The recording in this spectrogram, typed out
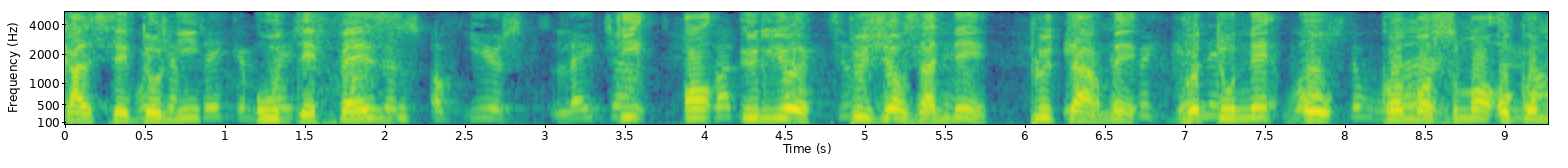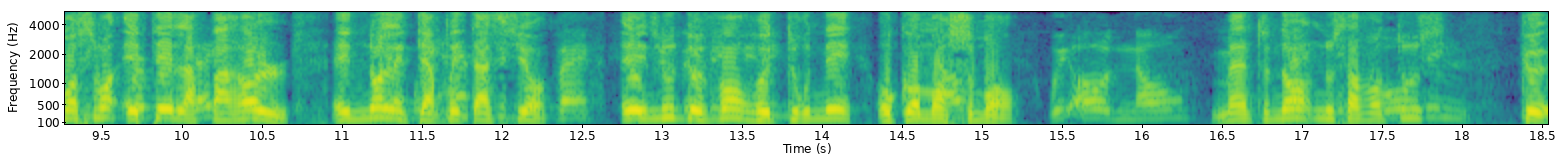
Chalcédonie ou d'Éphèse qui ont eu lieu plusieurs années plus tard, mais retourner au commencement. Au commencement était la parole et non l'interprétation. Et nous devons retourner au commencement. Maintenant, nous savons tous que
